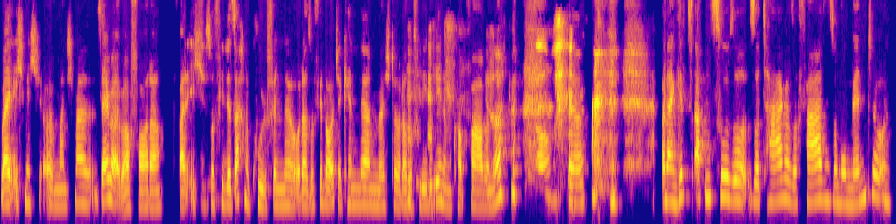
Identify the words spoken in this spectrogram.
weil ich mich äh, manchmal selber überfordere weil ich so viele Sachen cool finde oder so viele Leute kennenlernen möchte oder so viele Ideen im Kopf habe. Ne? Genau. Und dann gibt's ab und zu so, so Tage, so Phasen, so Momente und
